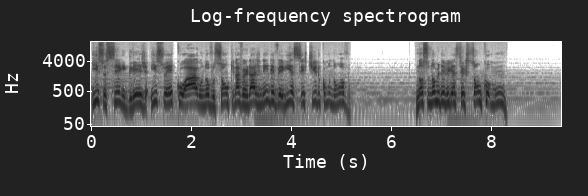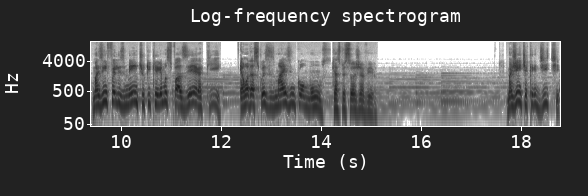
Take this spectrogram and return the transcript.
Isso é ser igreja, isso é ecoar o novo som que na verdade nem deveria ser tido como novo. Nosso nome deveria ser som comum. Mas infelizmente o que queremos fazer aqui é uma das coisas mais incomuns que as pessoas já viram. Mas, gente, acredite,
